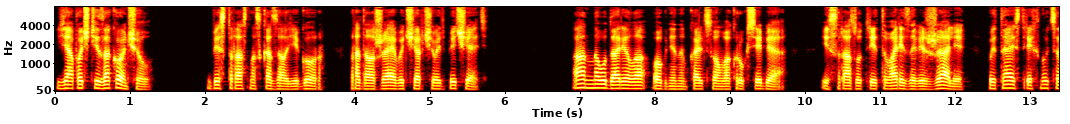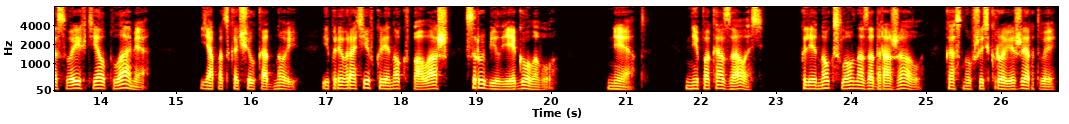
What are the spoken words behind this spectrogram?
я почти закончил», – бесстрастно сказал Егор, продолжая вычерчивать печать. Анна ударила огненным кольцом вокруг себя, и сразу три твари завизжали, пытаясь стряхнуть со своих тел пламя. Я подскочил к одной и, превратив клинок в палаш, срубил ей голову. Нет, не показалось. Клинок словно задрожал, коснувшись крови жертвы,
